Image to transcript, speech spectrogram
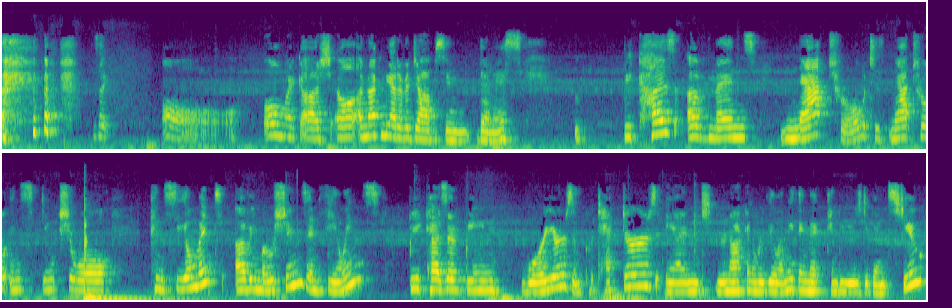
it's like, oh, oh my gosh, oh, I'm not going to be out of a job soon, Dennis. Because of men's natural, which is natural instinctual concealment of emotions and feelings, because of being warriors and protectors, and you're not going to reveal anything that can be used against you.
